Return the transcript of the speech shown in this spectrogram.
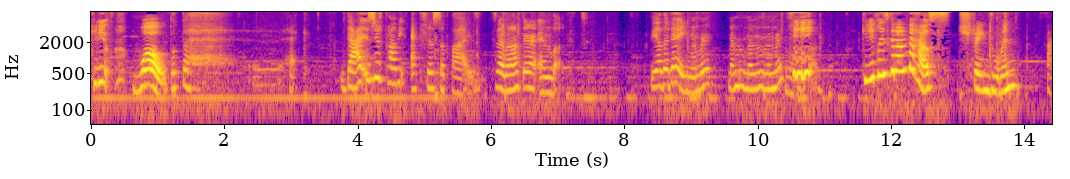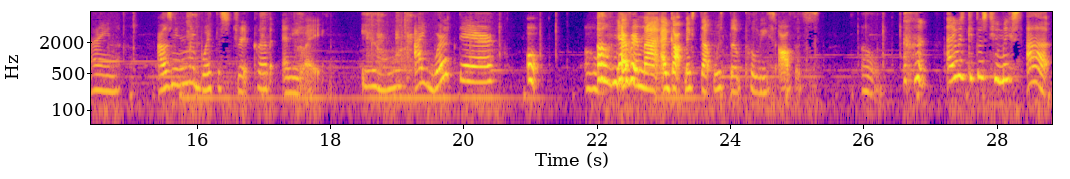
Can you? Whoa! What the heck? That is just probably extra supplies because I went out there and looked the other day. Remember? Remember? Remember? Remember? Oh. Can you please get out of my house, strange woman? Fine. I was meeting my boy at the strip club anyway. Ew. I work there. Oh. Oh. Oh, never mind. I got mixed up with the police office. Oh. I always get those two mixed up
